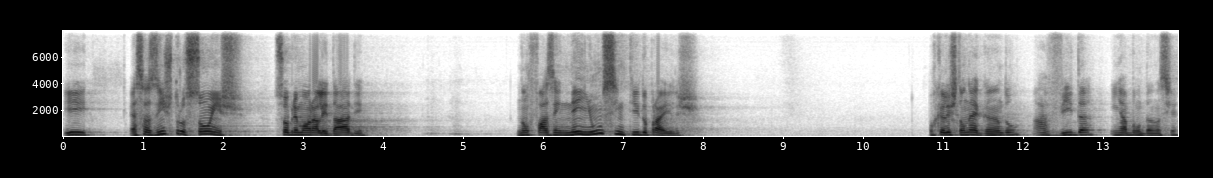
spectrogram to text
e essas instruções sobre moralidade não fazem nenhum sentido para eles. Porque eles estão negando a vida em abundância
